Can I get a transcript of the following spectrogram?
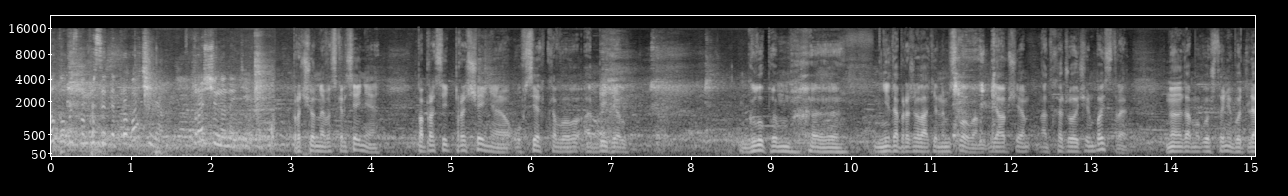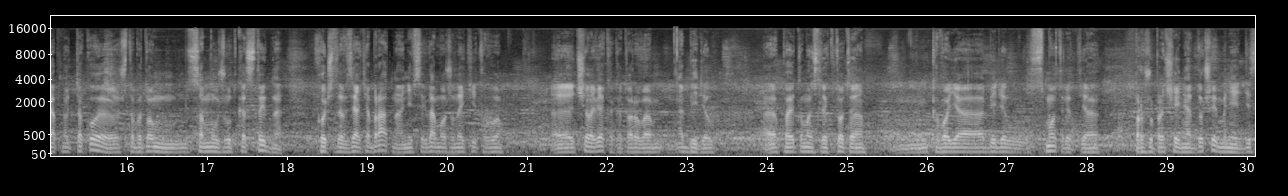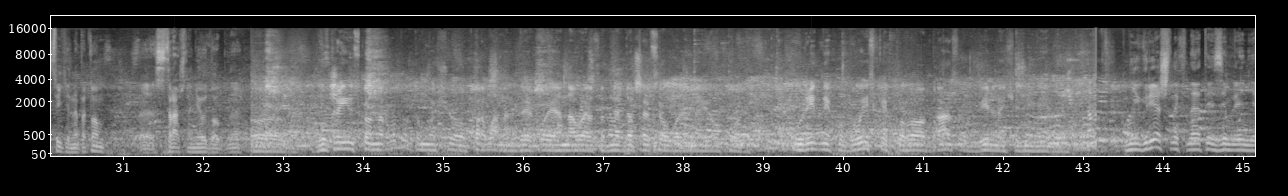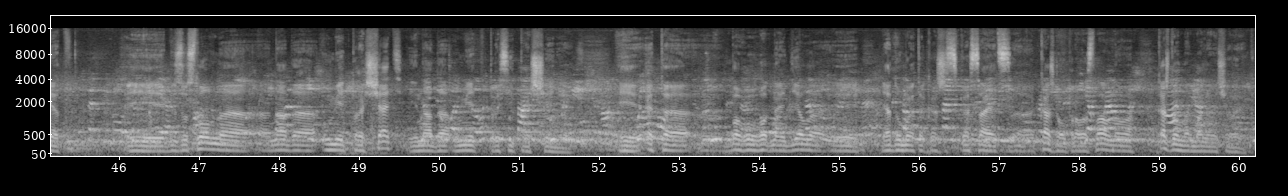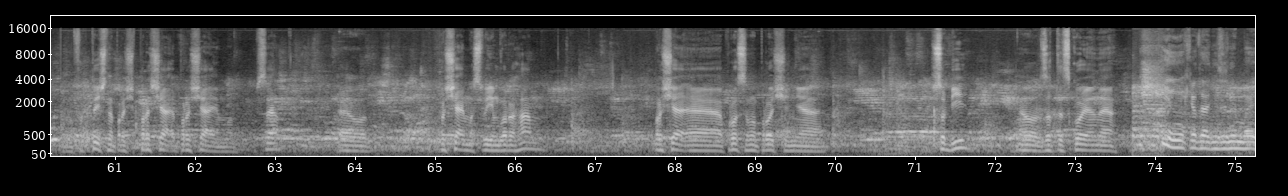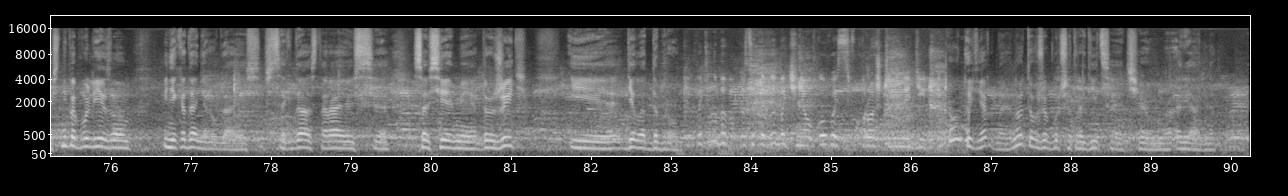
Би когось попросити пробачення прощену неділю. прощенное воскресенье, попросить прощения у всех, кого обидел глупым, э, недоброжелательным словом. Я вообще отхожу очень быстро, но иногда могу что-нибудь ляпнуть такое, что потом саму жутко стыдно. Хочется взять обратно, а не всегда можно найти того э, человека, которого обидел. Э, Поэтому, если кто-то, кого я обидел, смотрит, я прошу прощения от души, мне действительно потом э, страшно неудобно. в українського народу, тому що парламент, до якого я належу, не допрацьовує на його полі. У рідних, у близьких, кого образив, вільно чи не вільно. Ни грешных на этой земле нет. И, безусловно, надо уметь прощать и надо уметь просить прощения. И это богоугодное дело, и я думаю, это кас- касается каждого православного, каждого нормального человека. фактично прощ- проща- прощаємо все. Е, от. Прощаємо своїм ворогам, проща, е, просимо прощення собі е, от, за те скоєне. Я никогда не занимаюсь ни популизмом и никогда не ругаюсь. Всегда стараюсь э, со всеми дружить и делать добро. Хотіли би попросити вибачення у когось в прощену неділю. Ну, наверное, но это уже больше традиция, чем реально.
